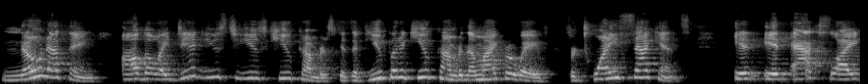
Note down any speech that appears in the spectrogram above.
no nothing. Although I did used to use cucumbers because if you put a cucumber in the microwave for 20 seconds, it it acts like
